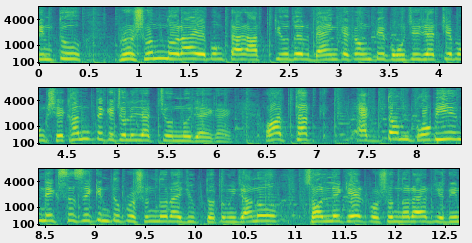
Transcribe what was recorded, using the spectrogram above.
কিন্তু প্রসন্ন রায় এবং তার আত্মীয়দের ব্যাংক অ্যাকাউন্টে পৌঁছে যাচ্ছে এবং সেখান থেকে চলে যাচ্ছে অন্য জায়গায়। অর্থাৎ একদম গভীর নেক্সাসে কিন্তু প্রসন্ন রায় যুক্ত। তুমি জানো সল্লেকের প্রসন্ন রায়ের যেদিন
